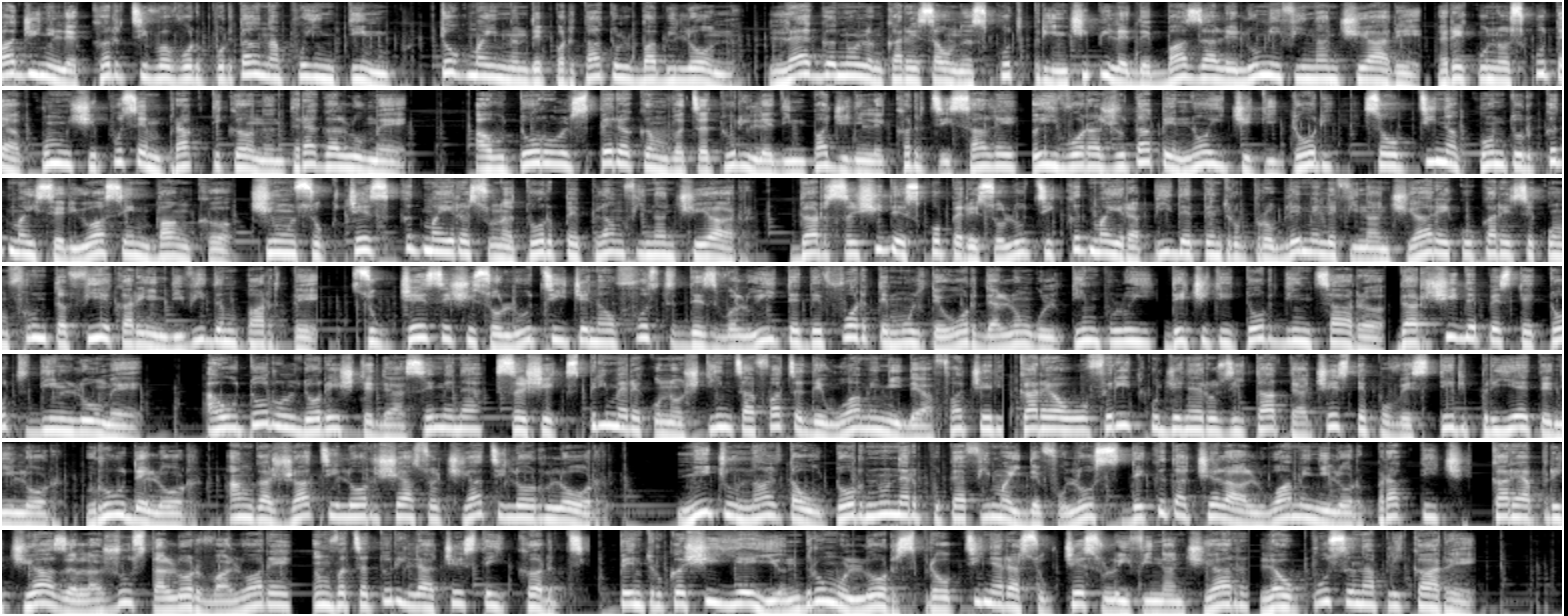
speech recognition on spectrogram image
Paginile cărții vă vor purta înapoi în timp, tocmai în îndepărtatul Babilon, leagănul în care s-au născut principiile de bază ale lumii financiare, recunoscute acum și puse în practică în întreaga lume. Autorul speră că învățăturile din paginile cărții sale îi vor ajuta pe noi cititori să obțină conturi cât mai serioase în bancă și un succes cât mai răsunător pe plan financiar, dar să și descopere soluții cât mai rapide pentru problemele financiare cu care se confruntă fiecare individ în parte, succese și soluții ce ne-au fost dezvăluite de foarte multe ori de-a lungul timpului de cititori din țară, dar și de peste tot din lume, Autorul dorește de asemenea să-și exprime recunoștința față de oamenii de afaceri care au oferit cu generozitate aceste povestiri prietenilor, rudelor, angajaților și asociațiilor lor. Niciun alt autor nu ne-ar putea fi mai de folos decât acela al oamenilor practici care apreciază la justa lor valoare învățăturile acestei cărți, pentru că și ei, în drumul lor spre obținerea succesului financiar, le-au pus în aplicare,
